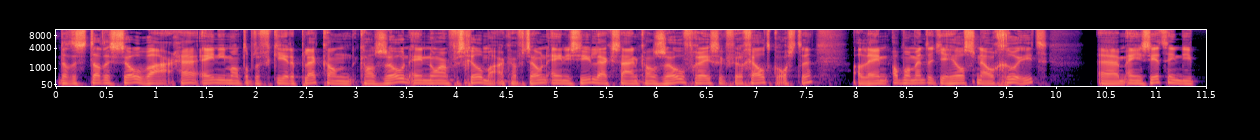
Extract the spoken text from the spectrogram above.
dat is, dat is zo waar. Hè? Eén iemand op de verkeerde plek kan, kan zo'n enorm verschil maken. Of zo'n energielek zijn kan zo vreselijk veel geld kosten. Alleen op het moment dat je heel snel groeit ehm, en je zit in die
